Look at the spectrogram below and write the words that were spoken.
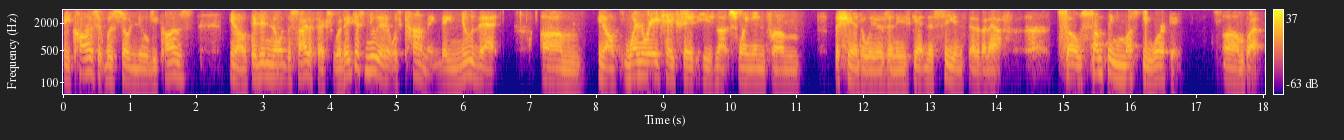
because it was so new. Because you know they didn't know what the side effects were. They just knew that it was calming. They knew that um, you know when Ray takes it, he's not swinging from the chandeliers and he's getting a C instead of an F. So something must be working. Um, but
